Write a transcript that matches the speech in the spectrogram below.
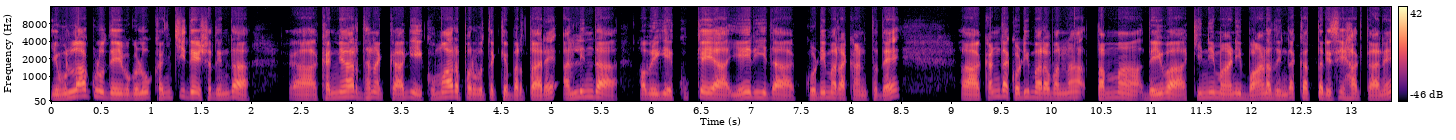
ಈ ಉಲ್ಲಾಕುಳು ದೈವಗಳು ಕಂಚಿ ದೇಶದಿಂದ ಕನ್ಯಾರ್ಧನಕ್ಕಾಗಿ ಕುಮಾರ ಪರ್ವತಕ್ಕೆ ಬರ್ತಾರೆ. ಅಲ್ಲಿಂದ ಅವರಿಗೆ ಕುಕ್ಕೆಯ ಏರಿದ ಕೊಡಿಮರ ಕಾಣ್ತದೆ. ಕಂಡ ಕೊಡಿಮರವನ್ನು ತಮ್ಮ ದೈವ ಕಿನ್ನಿಮಾಣಿ ಬಾಣದಿಂದ ಕತ್ತರಿಸಿ ಹಾಕ್ತಾನೆ.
